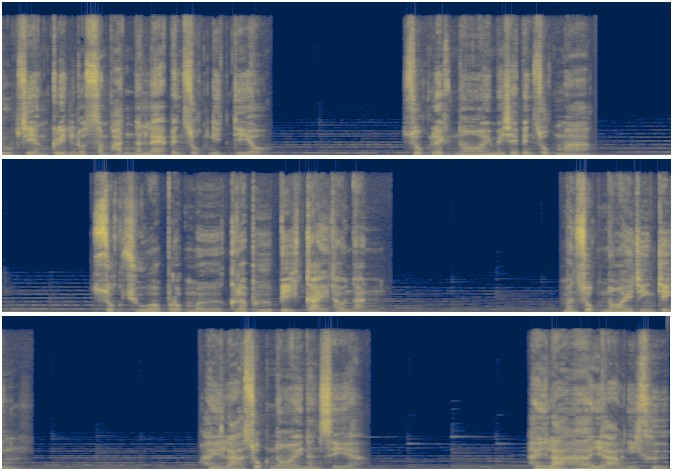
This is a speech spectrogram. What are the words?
รูปเสียงกลิ่นรสสัมผัสนั่นแหละเป็นสุขนิดเดียว สุขเล็กน้อยไม่ใช่เป็นสุขมาก สุขชั่วปรบมือกระพือปีกไก่เท่านั้น มันสุขน้อยจริง ๆ ให้ละสุขน้อยนั้นเสีย ให้ละห้าอย่างนี้คือ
